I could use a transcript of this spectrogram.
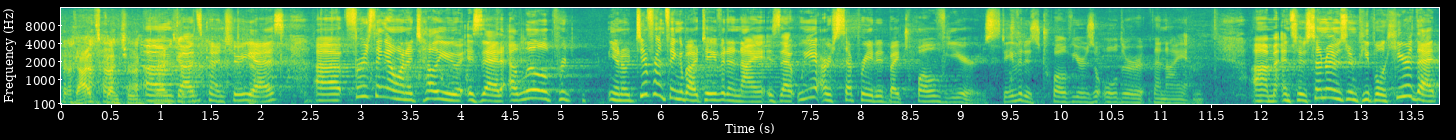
God's country. um, God's country, yes. Uh, first thing I want to tell you is that a little, you know, different thing about David and I is that we are separated by 12 years. David is 12 years older than I am. Um, and so sometimes when people hear that,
